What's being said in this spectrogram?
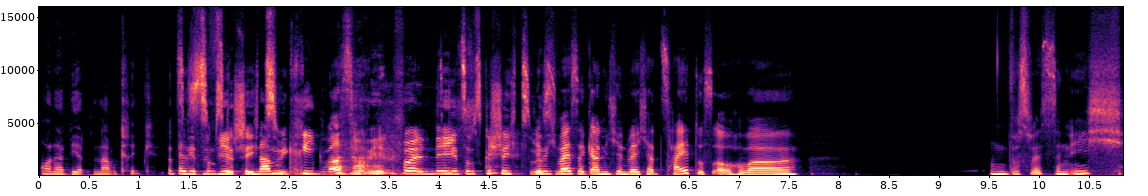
oder Vietnamkrieg? Jetzt Also geht's ums. Vietnamkrieg war es auf jeden Fall Jetzt nicht. geht's ums ja, Geschichtswissen. aber ich weiß ja gar nicht, in welcher Zeit das auch war. Und was weiß denn ich?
